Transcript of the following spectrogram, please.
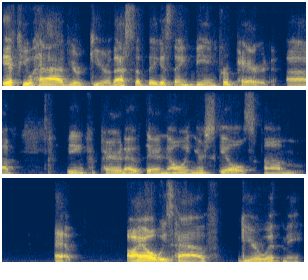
if you have your gear, that's the biggest thing. Being prepared, uh, being prepared out there, knowing your skills. Um, at, I always have gear with me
